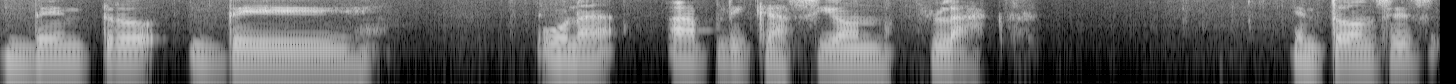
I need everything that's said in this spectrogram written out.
dentro de una aplicación Flax. Entonces,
